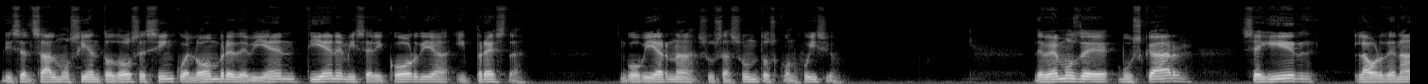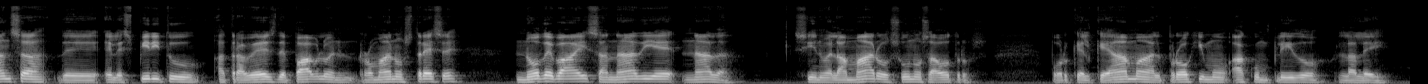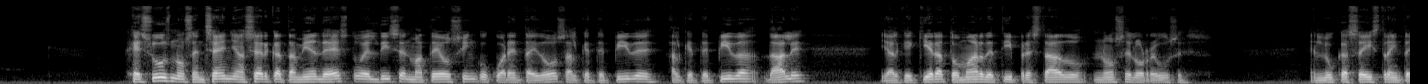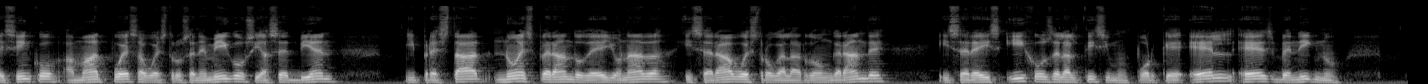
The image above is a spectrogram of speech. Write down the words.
Dice el Salmo 112.5, el hombre de bien tiene misericordia y presta, gobierna sus asuntos con juicio. Debemos de buscar seguir la ordenanza del Espíritu a través de Pablo en Romanos 13, no debáis a nadie nada, sino el amaros unos a otros, porque el que ama al prójimo ha cumplido la ley. Jesús nos enseña acerca también de esto. Él dice en Mateo 5:42, al que te pide, al que te pida, dale, y al que quiera tomar de ti prestado, no se lo rehuses. En Lucas 6:35, amad pues a vuestros enemigos y haced bien y prestad, no esperando de ello nada, y será vuestro galardón grande, y seréis hijos del Altísimo, porque Él es benigno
